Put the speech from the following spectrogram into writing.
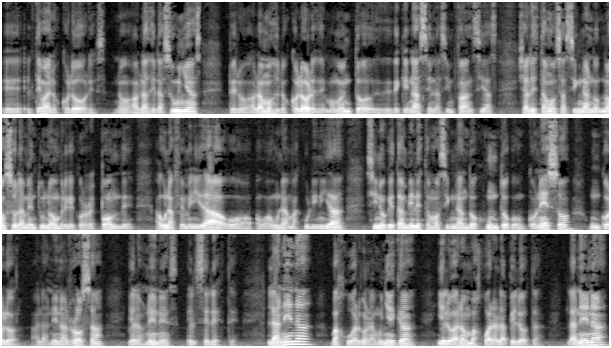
Eh, el tema de los colores, ¿no? Hablas de las uñas, pero hablamos de los colores, del momento de, que nacen las infancias, ya le estamos asignando no solamente un hombre que corresponde a una feminidad o, a una masculinidad, sino que también le estamos asignando junto con, con eso un color, a las nenas rosa, y a los nenes el celeste. La nena va a jugar con la muñeca y el varón va a jugar a la pelota. La nena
